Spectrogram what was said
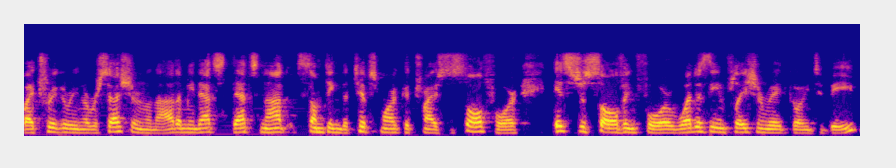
by triggering a recession or not. I mean, that's that's not something the tips market tries to solve for. It's just solving for what is the inflation rate going to be,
